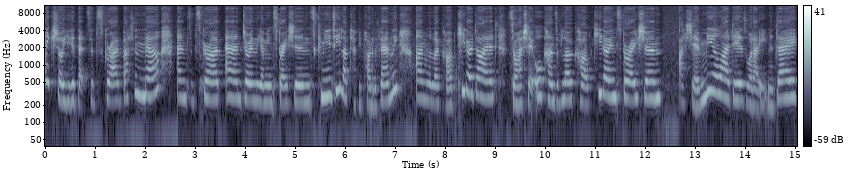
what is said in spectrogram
make sure you hit that subscribe button now and subscribe and join the Yummy Inspirations community. Love to have you part of the family. I'm on the low carb keto diet so I share all kinds of low carb keto inspiration. I share meal ideas, what I eat in a day,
